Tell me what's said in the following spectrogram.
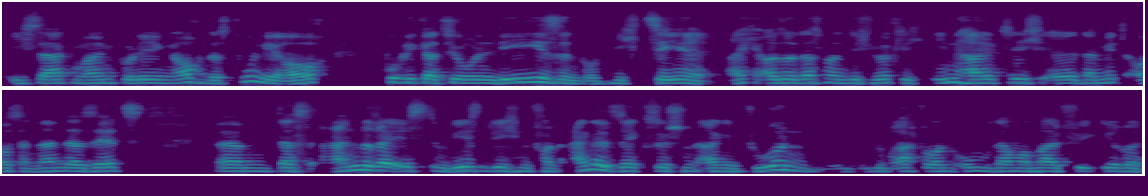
Ich sage meinen Kollegen auch, und das tun die auch, Publikationen lesen und nicht zählen. Also, dass man sich wirklich inhaltlich äh, damit auseinandersetzt. Ähm, das andere ist im Wesentlichen von angelsächsischen Agenturen gebracht worden, um, sagen wir mal, für ihre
